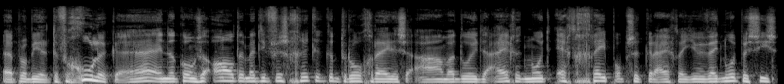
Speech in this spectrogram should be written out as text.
ja. proberen te vergoelijken. Hè? En dan komen ze altijd met die verschrikkelijke drogreden aan, waardoor je er eigenlijk nooit echt greep op ze krijgt. Dat je, je weet nooit precies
